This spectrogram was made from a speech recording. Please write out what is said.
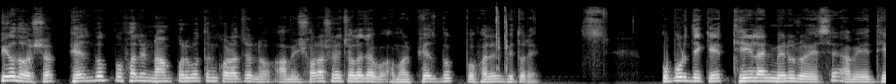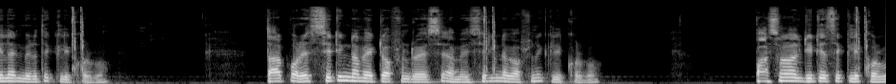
প্রিয় দর্শক ফেসবুক প্রোফাইলের নাম পরিবর্তন করার জন্য আমি সরাসরি চলে যাব আমার ফেসবুক প্রোফাইলের ভিতরে। উপর দিকে থ্রি লাইন মেনু রয়েছে, আমি এই থ্রি লাইন মেনুতে ক্লিক করব। তারপরে সেটিং নামে একটা অপশন রয়েছে, আমি সেটিং নামে অপশনে ক্লিক করব। পার্সোনাল ডিটেলসে ক্লিক করব।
